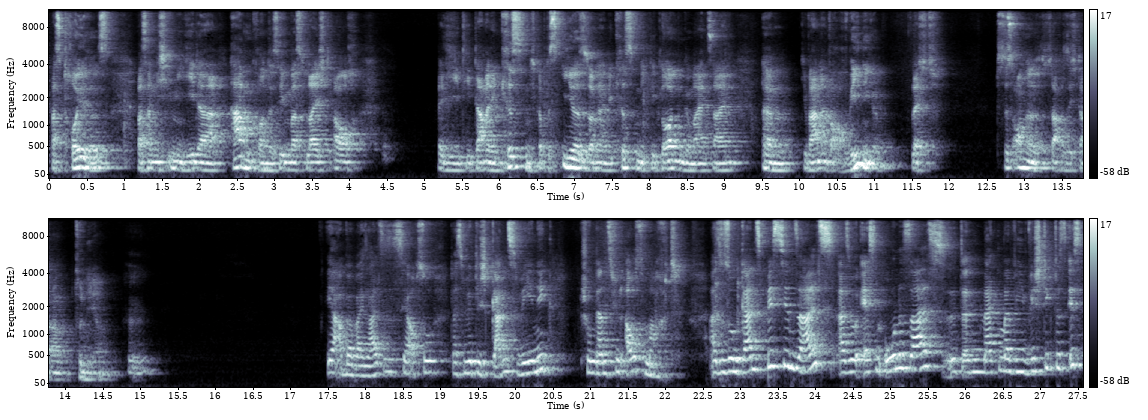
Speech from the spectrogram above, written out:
was Teures, was dann nicht irgendwie jeder haben konnte. Deswegen war es vielleicht auch, die, die damaligen Christen, ich glaube, dass ihr, sondern die Christen, nicht die Gläubigen gemeint sein, ähm, die waren einfach auch wenige. Vielleicht ist es auch eine Sache, sich daran zu nähern. Hm. Ja, aber bei Salz ist es ja auch so, dass wirklich ganz wenig schon ganz viel ausmacht. Also so ein ganz bisschen Salz, also Essen ohne Salz, äh, dann merkt man, wie wichtig das ist.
